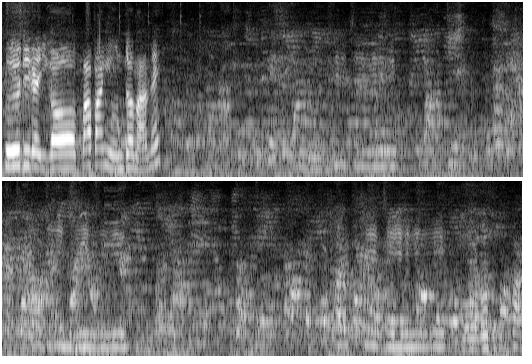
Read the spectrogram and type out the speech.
도율이가 이거 빠방이 운전 안 해? 치즈. 오로로 파.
